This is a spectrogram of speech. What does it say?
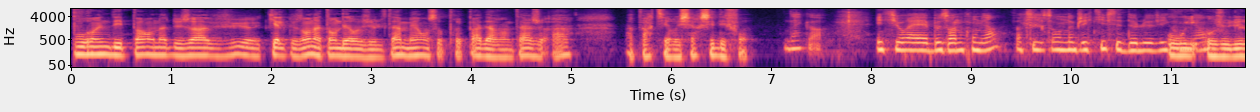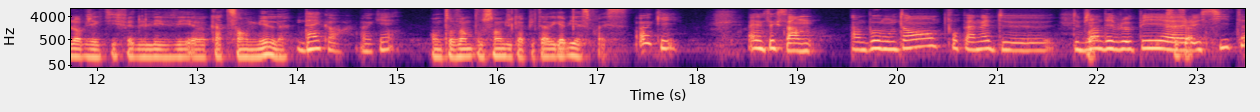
pour un départ, on a déjà vu quelques-uns, on attend des résultats, mais on se prépare davantage à à partir rechercher des fonds. D'accord. Et tu aurais besoin de combien? Enfin, Ton objectif, c'est de lever combien? Oui, aujourd'hui, l'objectif est de lever 400 000. D'accord, ok. Entre 20% du capital de Gabi Express. Ok. c'est un, un, beau montant pour permettre de, de bien développer euh, le site,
